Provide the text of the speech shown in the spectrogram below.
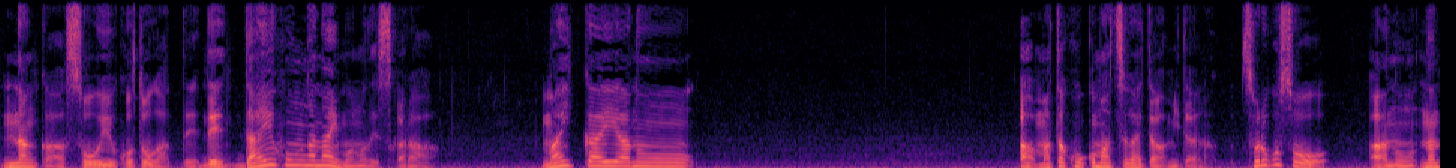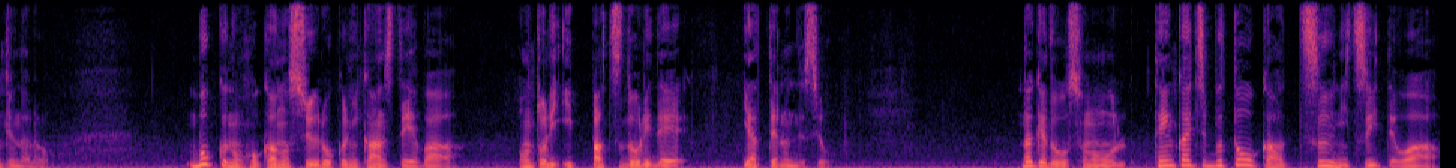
なんかそういうことがあって、で、台本がないものですから、毎回あの、あ、またここ間違えたわ、みたいな。それこそ、あの、なんて言うんだろう。僕の他の収録に関して言えば、本当に一発撮りでやってるんですよ。だけど、その、天下一舞踏家2については、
